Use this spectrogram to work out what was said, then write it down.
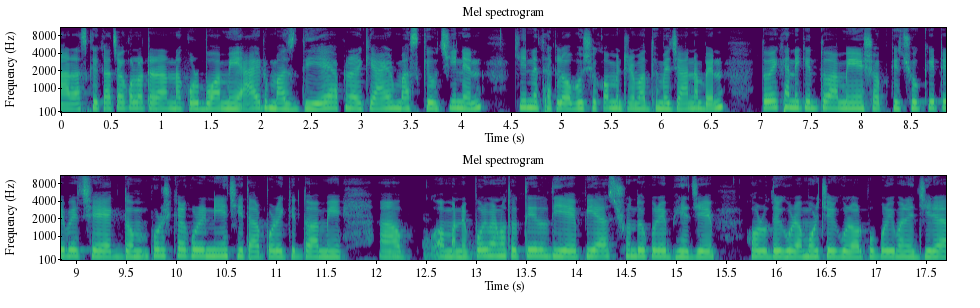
আর আজকে কাঁচা কলাটা রান্না করব আমি আয়ের মাছ দিয়ে। আপনারা কি আয়ের মাছ কেউ চিনেন? চিনে থাকলে অবশ্যই কমেন্টের মাধ্যমে জানাবেন। তো এখানে কিন্তু আমি সব কিছু কেটে বেছে একদম পরিষ্কার করে নিয়েছি। তারপরে কিন্তু আমি মানে পরিমাণ মতো তেল দিয়ে পেঁয়াজ সুন্দর করে ভেজে হলুদের গুঁড়া, মরিচের গুঁড়া, অল্প পরিমাণে জিরা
